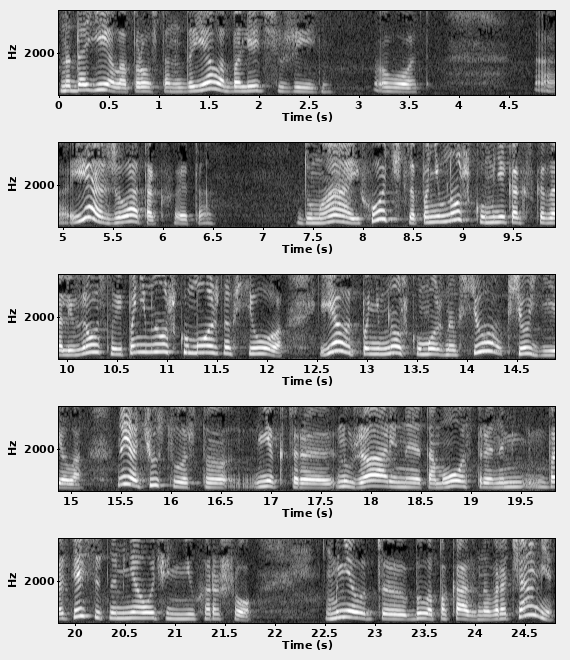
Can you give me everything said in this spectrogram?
Надоело просто, надоело болеть всю жизнь. Вот. И я жила так, это, Думаю, а, и хочется, понемножку, мне, как сказали взрослые, понемножку можно все. И я вот понемножку можно все, все ела. Но я чувствовала, что некоторые, ну, жареные, там, острые, воздействуют на меня очень нехорошо. Мне вот э, было показано врачами,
